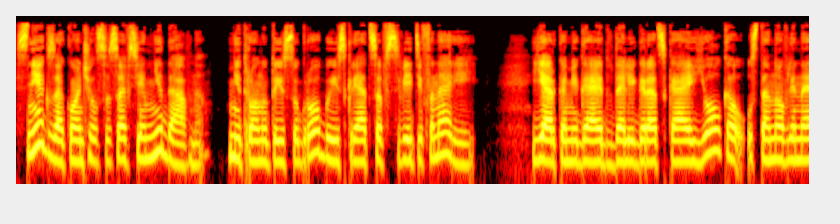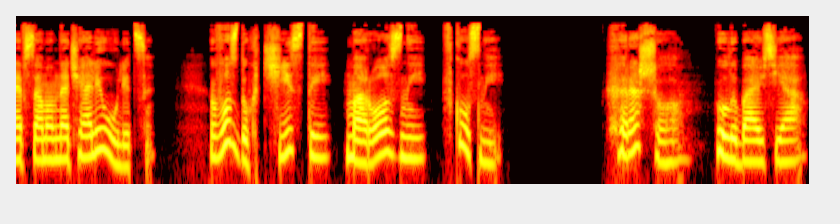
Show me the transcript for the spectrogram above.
Снег закончился совсем недавно. Нетронутые сугробы искрятся в свете фонарей. Ярко мигает вдали городская елка, установленная в самом начале улицы. Воздух чистый, морозный, вкусный. Хорошо, улыбаюсь я.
